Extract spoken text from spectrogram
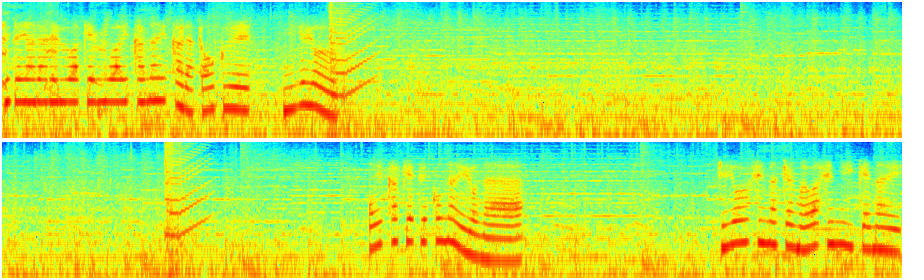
ちでやられるわけにはいかないから遠くへ、逃げよう。追いかけてこないよな治療しなきゃ回しに行けない。う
